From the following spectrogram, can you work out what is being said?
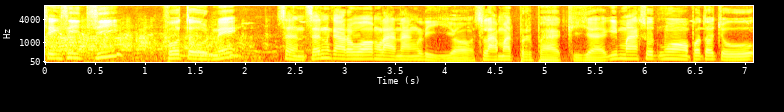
Sing siji fotone sensen karo wong lanang liya. Selamat berbahagia. Iki maksudmu apa to, Cuk?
